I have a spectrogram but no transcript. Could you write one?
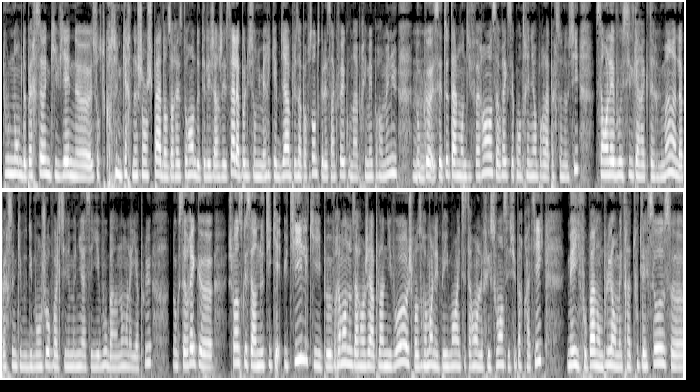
tout le nombre de personnes qui viennent, euh, surtout quand une carte ne change pas dans un restaurant, de télécharger ça, la pollution numérique est bien plus importante que les cinq feuilles qu'on a imprimées pour un menu. Mhm. Donc euh, c'est totalement différent. C'est vrai que c'est contraignant pour la personne aussi. Ça enlève aussi le caractère humain. La personne qui vous dit bonjour, voici les menus, asseyez-vous. Ben non, là il y a plus. Donc c'est vrai que je pense que c'est un outil qui est utile, qui peut vraiment nous arranger à plein de niveaux. Je pense vraiment les paiements, etc. On le fait souvent, c'est super pratique mais il faut pas non plus en mettre à toutes les sauces euh,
